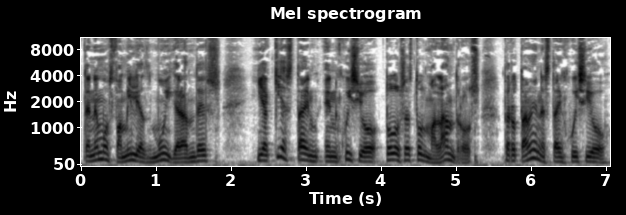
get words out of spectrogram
tenemos familias muy grandes y aquí está en, en juicio todos estos malandros, pero también está en juicio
